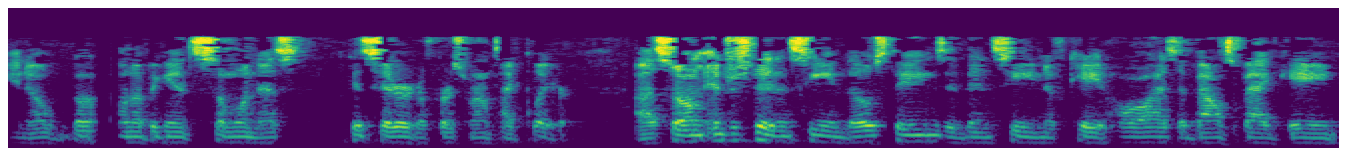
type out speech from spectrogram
you know, going up against someone that's considered a first round type player. Uh, so I'm interested in seeing those things and then seeing if Cade Hall has a bounce back game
